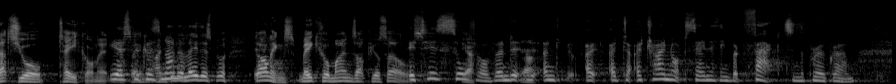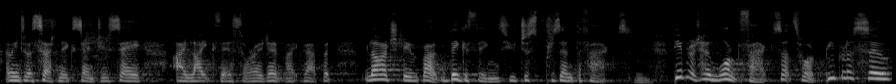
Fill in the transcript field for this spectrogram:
That's your take on it. Yes, saying, because I'm going to lay this. Darlings, make your minds up yourselves. It is sort yeah. of, and it, yeah. and I, I, I try not to say anything but facts in the program. I mean, to a certain extent, you say I like this or I don't like that, but largely about bigger things, you just present the facts. Mm. People at home want facts. That's what people are so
